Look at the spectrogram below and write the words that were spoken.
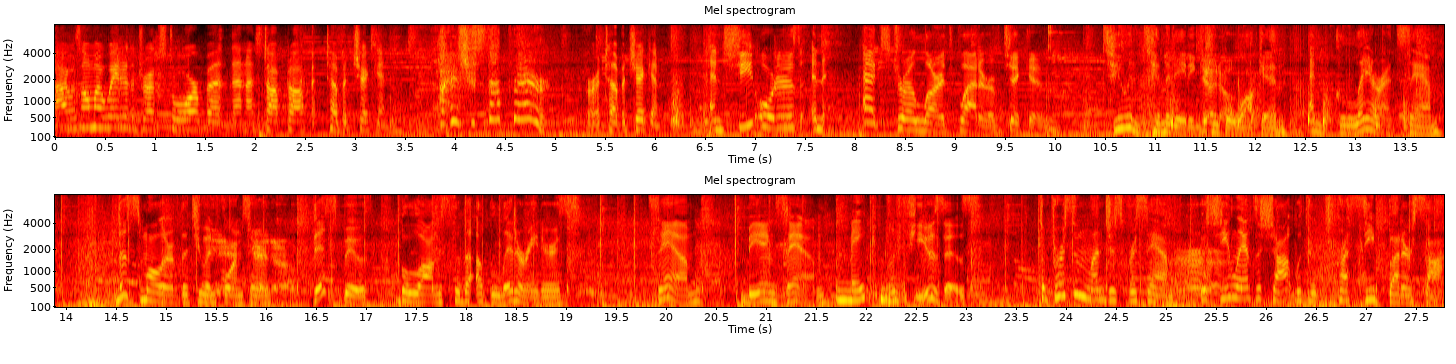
I was on my way to the drugstore, but then I stopped off at Tub of Chicken Why did you stop there? for a tub of chicken. And she orders an extra large platter of chicken. Two intimidating people walk in and glare at Sam. The smaller of the two informs her this booth belongs to the obliterators. Sam, being Sam, Make me. refuses. The person lunges for Sam, but she lands a shot with her trusty butter sock.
